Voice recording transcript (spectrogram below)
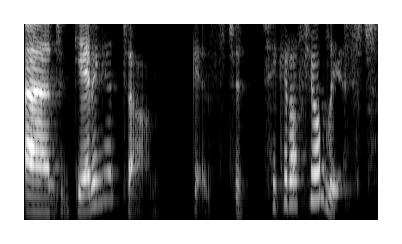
And getting it done gets to tick it off your list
